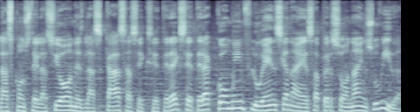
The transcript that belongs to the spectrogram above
las constelaciones, las casas, etcétera, etcétera, cómo influencian a esa persona en su vida.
